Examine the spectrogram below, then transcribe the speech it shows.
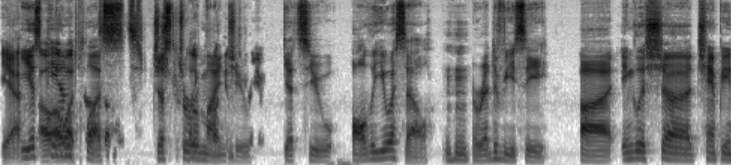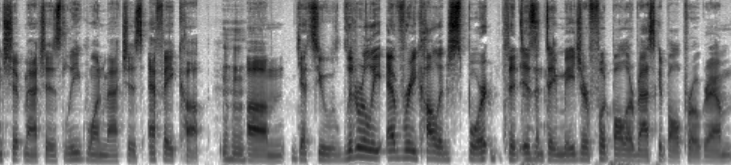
yeah. ESPN I'll- I'll watch Plus, just to like, remind you, stream. Gets you all the USL, hmm Eredivisie, uh, English uh, Championship matches, League One matches, FA Cup. Hmm Um, gets you literally every college sport that isn't a major football or basketball program.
